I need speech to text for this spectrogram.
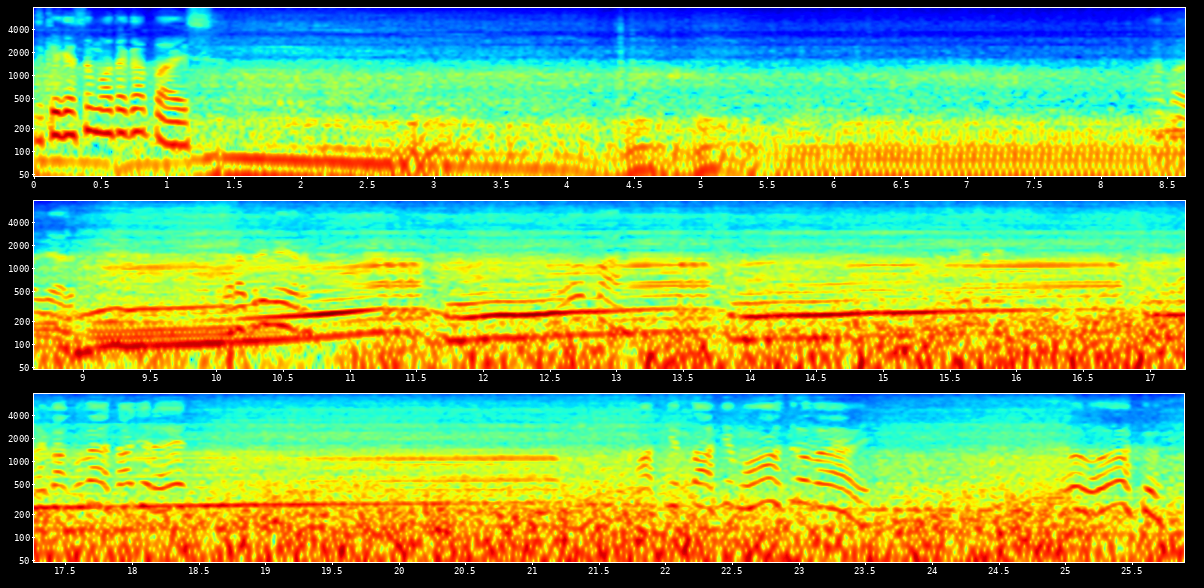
do que, que essa moto é capaz conversar direito. Nossa, que torque monstro, velho. Ô louco.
